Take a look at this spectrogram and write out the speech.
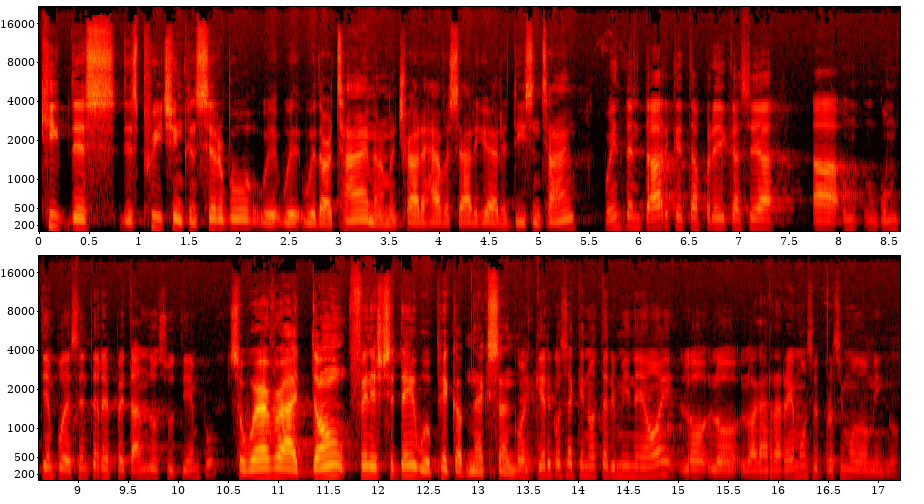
keep this, this preaching considerable with, with, with our time, and I'm going to try to have us out of here at a decent time. Voy a intentar que esta prédica sea ah, un, un- un tiempo decente, respetando su tiempo. So wherever I don't finish today, we'll pick up next Sunday. Cualquier cosa que no termine hoy, lo, lo- lo agarraremos el próximo domingo.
